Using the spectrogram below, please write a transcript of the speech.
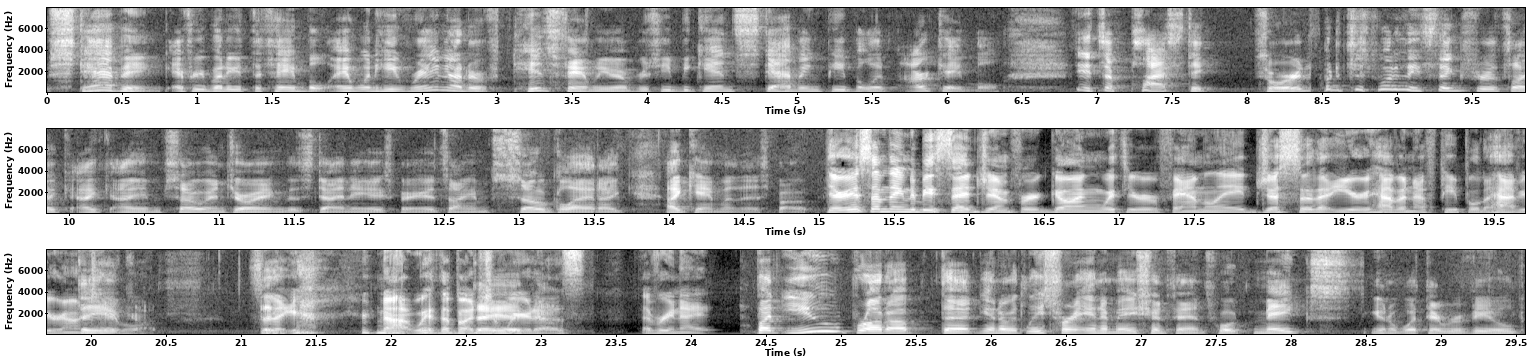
stabbing everybody at the table. And when he ran out of his family members, he began stabbing people at our table. It's a plastic sword, but it's just one of these things where it's like I, I am so enjoying this dining experience. I am so glad I, I came on this boat. There is something to be said, Jim, for going with your family just so that you have enough people to have your own There table. go. So that you're not with a bunch of There you go. weirdos every night. But you brought up that, you know, at least for animation fans, what makes, you know, what they revealed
